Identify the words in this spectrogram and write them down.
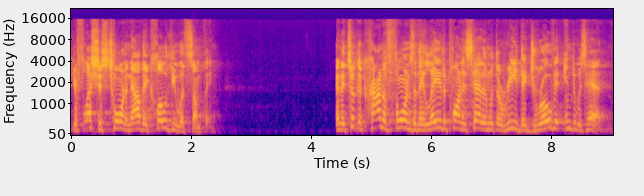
your flesh is torn and now they clothe you with something? And they took a crown of thorns and they laid it upon his head, and with a reed they drove it into his head.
